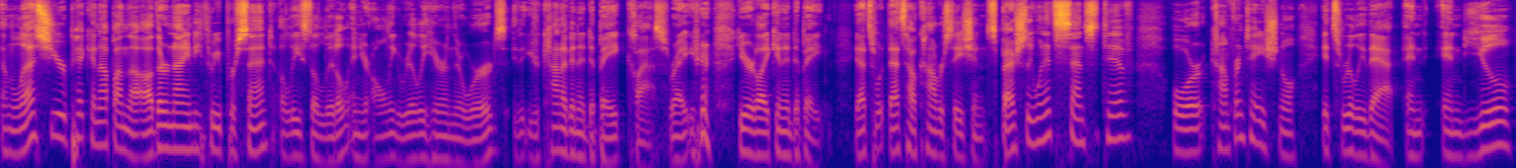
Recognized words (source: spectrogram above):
unless you're picking up on the other 93% at least a little and you're only really hearing their words you're kind of in a debate class right you're, you're like in a debate that's what that's how conversation especially when it's sensitive or confrontational it's really that and and you'll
